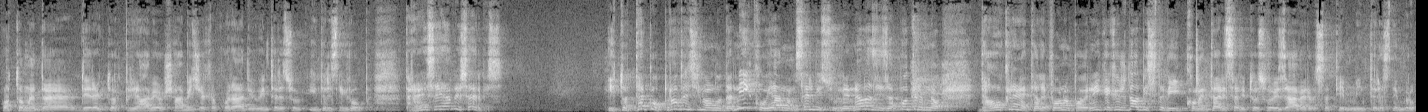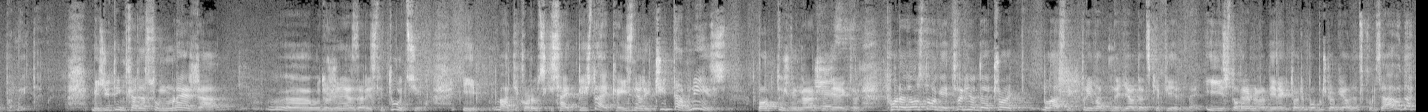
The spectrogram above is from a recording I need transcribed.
o tome da je direktor prijavio Šabića kako radi u interesu interesnih grupe, prenese javni servis. I to tako profesionalno da niko u javnom servisu ne nalazi za potrebno da okrene telefonom poverenika i kaže da li biste vi komentarisali tu svoju zaveru sa tim interesnim grupama i tako. Međutim, kada su mreža uh, udruženja za restituciju i antikorupski sajt Pištajka izneli čitav niz optužbi na račun yes. direktora. Pored ostalog je tvrdio da je čovjek vlasnik privatne geodetske firme i istovremeno direktor Republičkog geodetskog zavoda,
